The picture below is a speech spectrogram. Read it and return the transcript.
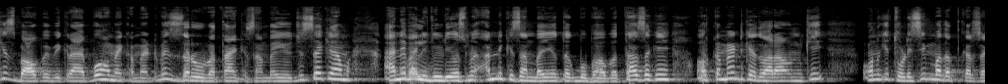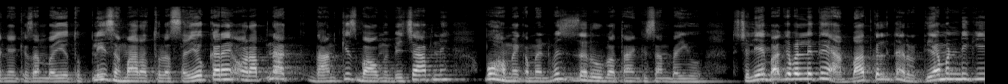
किस भाव पे बिक रहा है, वो हमें कमेंट में ज़रूर बताएँ किसान भाइयों, जिससे कि हम आने वाली वीडियोज़ में अन्य किसान भाइयों तक वो भाव बता सकें और कमेंट के द्वारा उनकी उनकी थोड़ी सी मदद कर सकें किसान भाइयों। तो प्लीज़ हमारा थोड़ा सहयोग करें और अपना धान किस भाव में बेचा आपने? वो हमें कमेंट में ज़रूर बताएँ, किसान भाइयों। तो चलिए अब आगे बढ़ लेते हैं। अब बात कर लेते हैं रतिया मंडी की।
